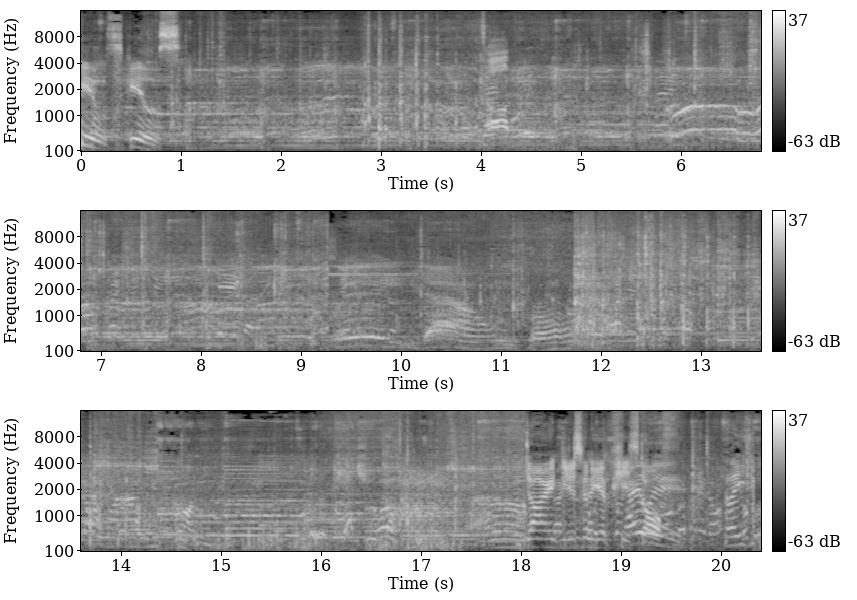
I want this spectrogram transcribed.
Skills, skills. Don't, you're just gonna get pissed off. Can I use your...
